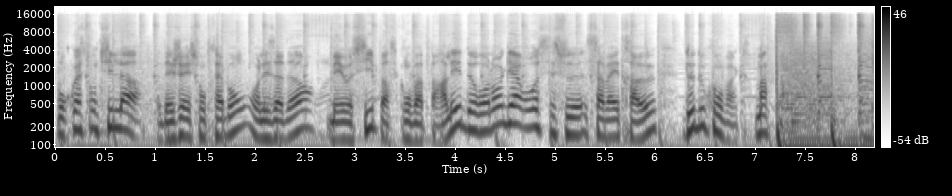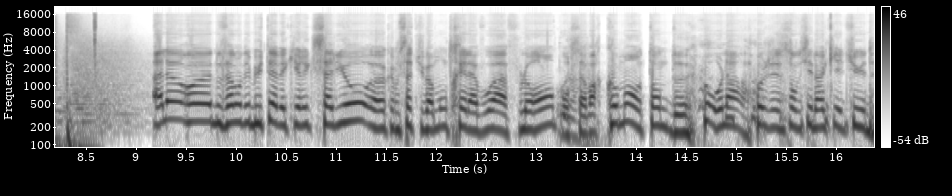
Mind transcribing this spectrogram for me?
Pourquoi sont-ils là? Déjà ils sont très bons, on les adore, mais aussi parce qu'on va parler de Roland Garros et ça va être à eux de nous convaincre. Maintenant. Alors, euh, nous allons débuter avec Eric Salio. Euh, comme ça, tu vas montrer la voie à Florent pour savoir comment on tente de... Oh là, oh, j'ai senti l'inquiétude.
